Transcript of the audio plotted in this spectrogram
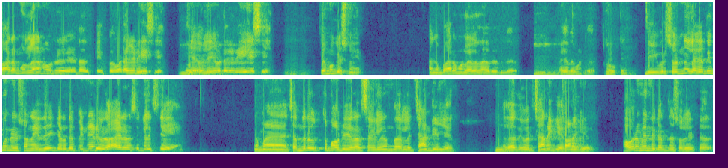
பாரமுல்லான்னு ஒரு இடம் இருக்கு. இப்போ வடகடேசி இந்தியாவிலேயே வடகடேசி ஜம்மு காஷ்மீர். அங்க பாரமுல்லால தான் அவர் இருந்தார் லகத முனிவர் ஓகே. இந்த இவர் சொன்ன லகதி முனிவர் சொன்ன இதே கருத்தை பின்னாடி ஒரு ஆயிரம் வருஷம் கழிச்சு நம்ம சந்திரகுப்த மௌரிய அரசர்கள் இருந்தார்ல சாண்டில்யர். அதாவது இவர் சாணக்கியர். சாணக்கியர். அவருமே இந்த கருத்தை சொல்லியிருக்காரு.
